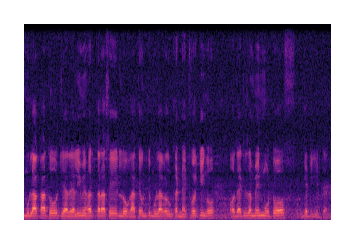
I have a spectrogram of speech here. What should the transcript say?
मुलाकात हो जो रैली में हर तरह से लोग आते हैं उनकी मुलाकात उनका नेटवर्किंग हो और that is the main motto of getting it done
